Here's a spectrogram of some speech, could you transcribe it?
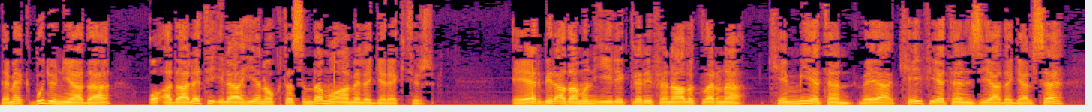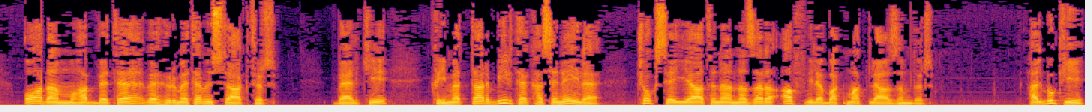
Demek bu dünyada o adaleti ilahiye noktasında muamele gerektir. Eğer bir adamın iyilikleri fenalıklarına kemmiyeten veya keyfiyeten ziyade gelse, o adam muhabbete ve hürmete müstahaktır. Belki, kıymettar bir tek hasene ile çok seyyiatına nazara af ile bakmak lazımdır. Halbuki,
